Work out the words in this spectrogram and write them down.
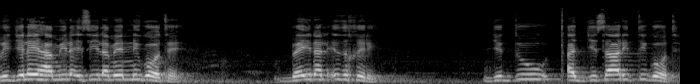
Rijilee hamiila isii lameen ni goote. بين الإذخر جدو أجسار التقوت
